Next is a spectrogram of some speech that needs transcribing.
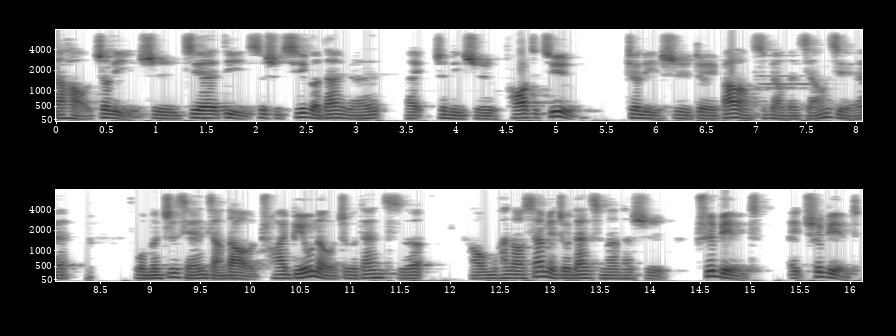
大家好，这里是接第四十七个单元，哎，这里是 Part Two，这里是对巴朗词表的讲解。我们之前讲到 tribunal 这个单词，好，我们看到下面这个单词呢，它是 tribute，哎，tribute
